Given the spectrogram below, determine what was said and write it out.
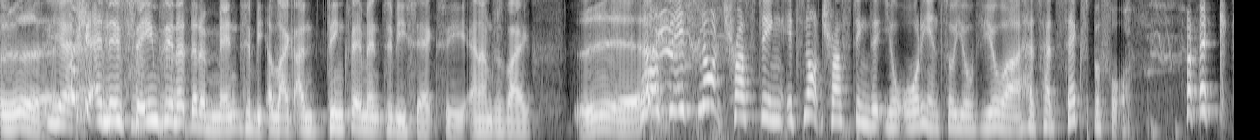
ugh. Yeah, and there's scenes in it that are meant to be, like, I think they're meant to be sexy. And I'm just like, ugh. Well, it's, it's not trusting. It's not trusting that your audience or your viewer has had sex before. like,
